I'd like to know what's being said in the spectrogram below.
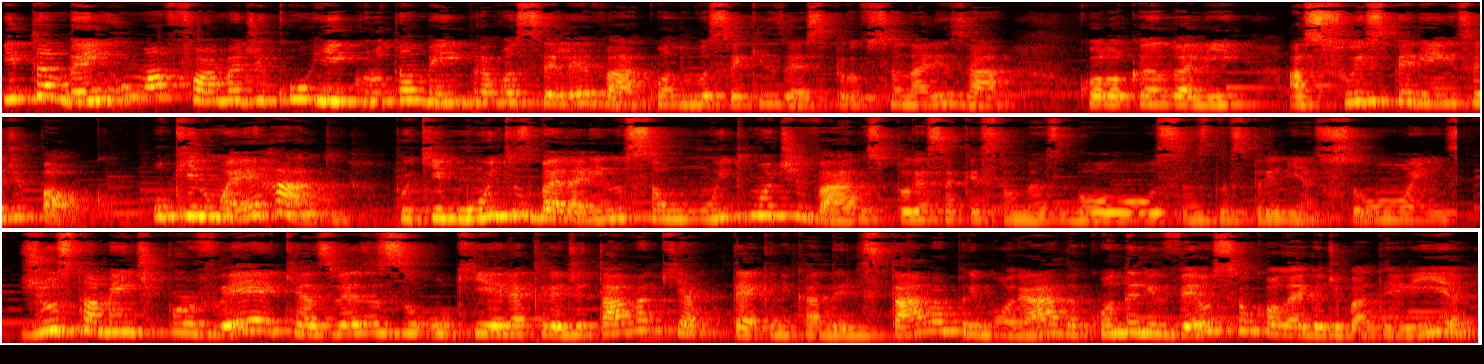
E também uma forma de currículo também para você levar quando você quiser se profissionalizar colocando ali a sua experiência de palco. O que não é errado, porque muitos bailarinos são muito motivados por essa questão das bolsas, das premiações, justamente por ver que às vezes o que ele acreditava que a técnica dele estava aprimorada, quando ele vê o seu colega de bateria,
